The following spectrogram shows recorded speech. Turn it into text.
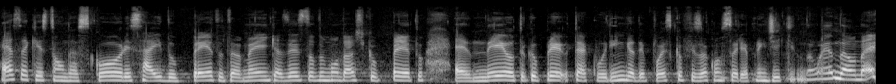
Essa questão das cores, sair do preto também, que às vezes todo mundo acha que o preto é neutro, que o preto é coringa. Depois que eu fiz a consultoria, aprendi que não é não, né?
